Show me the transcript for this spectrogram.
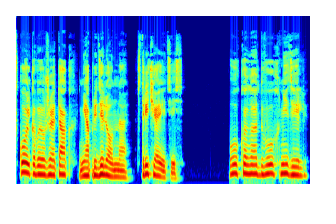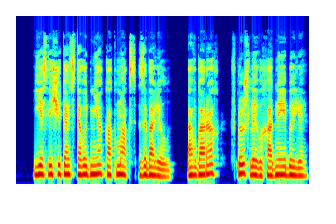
Сколько вы уже так неопределенно встречаетесь?» «Около двух недель, если считать с того дня, как Макс заболел. А в горах в прошлые выходные были».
